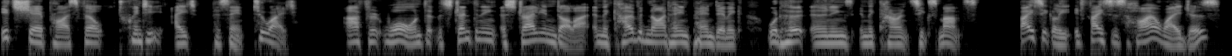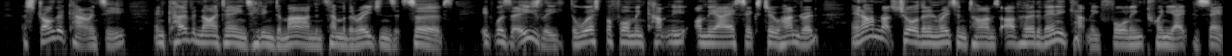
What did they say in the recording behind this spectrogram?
its share price fell 28%, 28 after it warned that the strengthening Australian dollar and the COVID 19 pandemic would hurt earnings in the current six months. Basically, it faces higher wages, a stronger currency, and COVID 19's hitting demand in some of the regions it serves. It was easily the worst performing company on the ASX 200, and I'm not sure that in recent times I've heard of any company falling 28%.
